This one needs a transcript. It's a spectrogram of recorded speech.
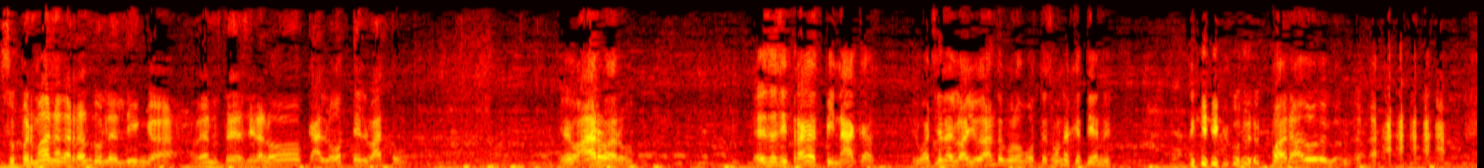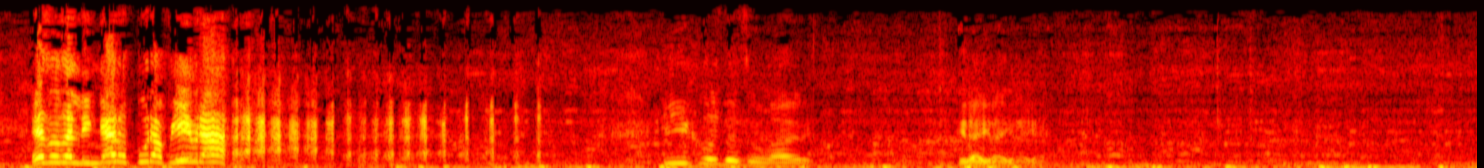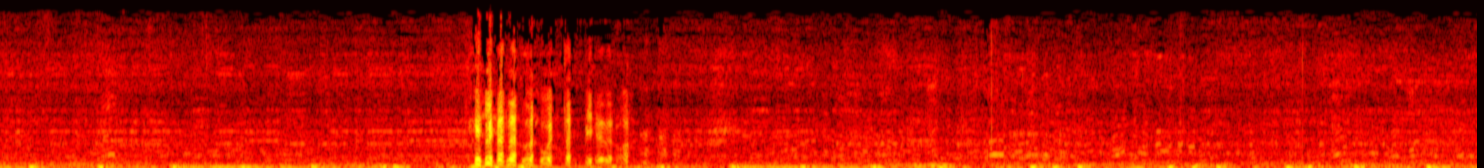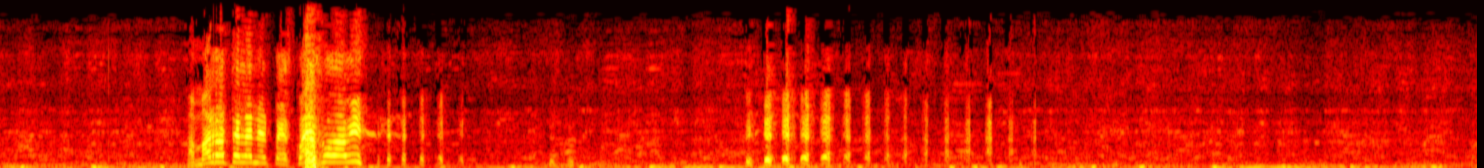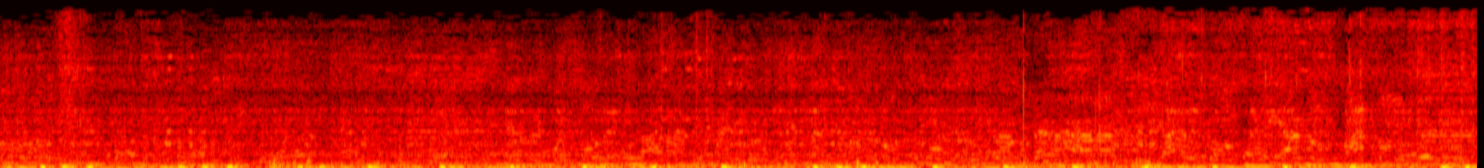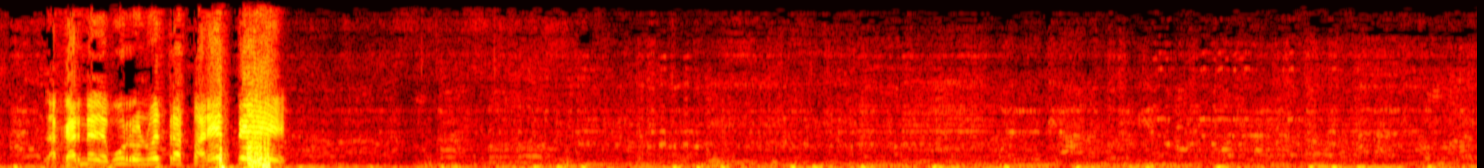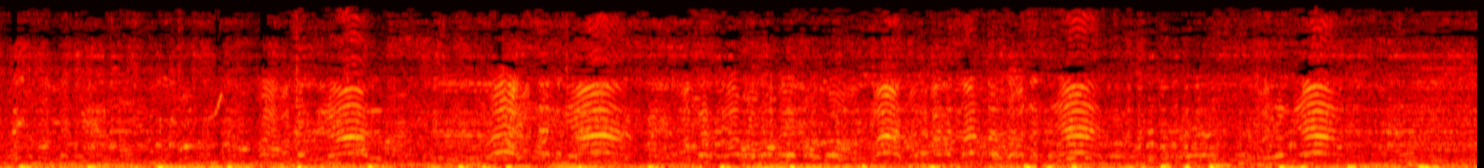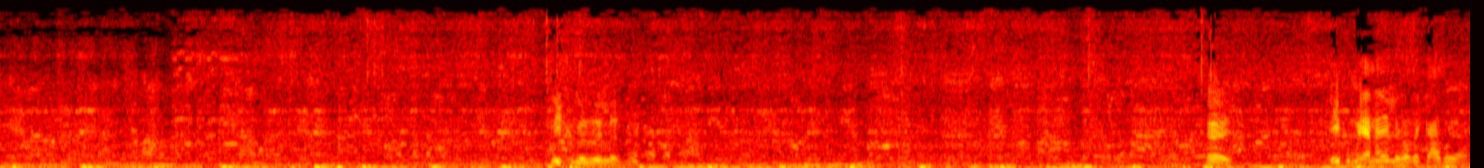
Superman agarrándole el linga. Vean ustedes, míralo, calote el vato. Qué bárbaro. Ese sí traga espinacas. Y el ayudante con los bostezones que tiene. Hijo del parado de los... Eso es el linguero, pura fibra. Hijos de su madre. Mira, mira, mira, mira. Le van a dar la vuelta a Piedrón. Amárratela en el pescuezo, David. La carne de burro no es transparente. Hijos de la... Ey. Sí, como ya nadie les hace caso ya.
